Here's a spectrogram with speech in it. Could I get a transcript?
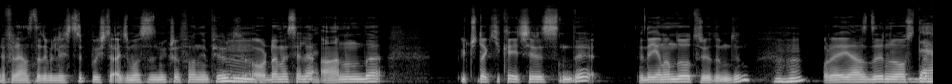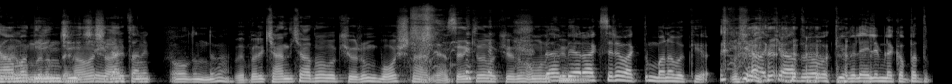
referansları birleştirip bu işte acımasız mikrofon yapıyoruz. ya. Hmm. Orada mesela Evet. anında 3 dakika içerisinde bir de yanında oturuyordum dün. Hı hı. Oraya yazdığın roastları Dehama birinci dehana şeyden şahit- tanık oldun değil mi? Ve böyle kendi kağıdıma bakıyorum boş nerede yani seninkine bakıyorum ama Ben bir ara Aksel'e baktım bana bakıyor. ya kağıdıma bakıyor böyle elimle kapatıp.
